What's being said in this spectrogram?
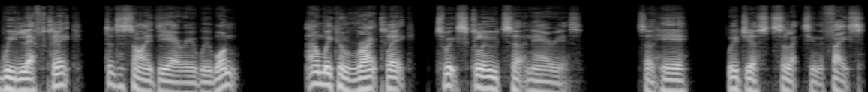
We left click to decide the area we want, and we can right click to exclude certain areas. So here we're just selecting the face.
